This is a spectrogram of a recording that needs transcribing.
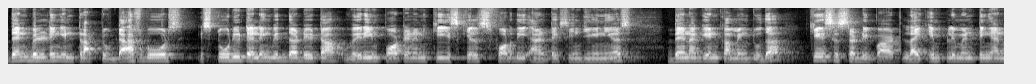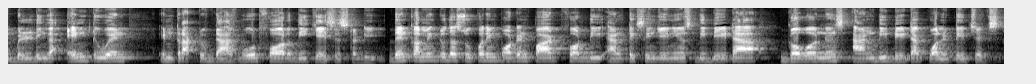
then building interactive dashboards, storytelling with the data, very important and key skills for the analytics engineers. Then again coming to the case study part, like implementing and building a end-to-end interactive dashboard for the case study. Then coming to the super important part for the analytics engineers, the data governance and the data quality checks.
